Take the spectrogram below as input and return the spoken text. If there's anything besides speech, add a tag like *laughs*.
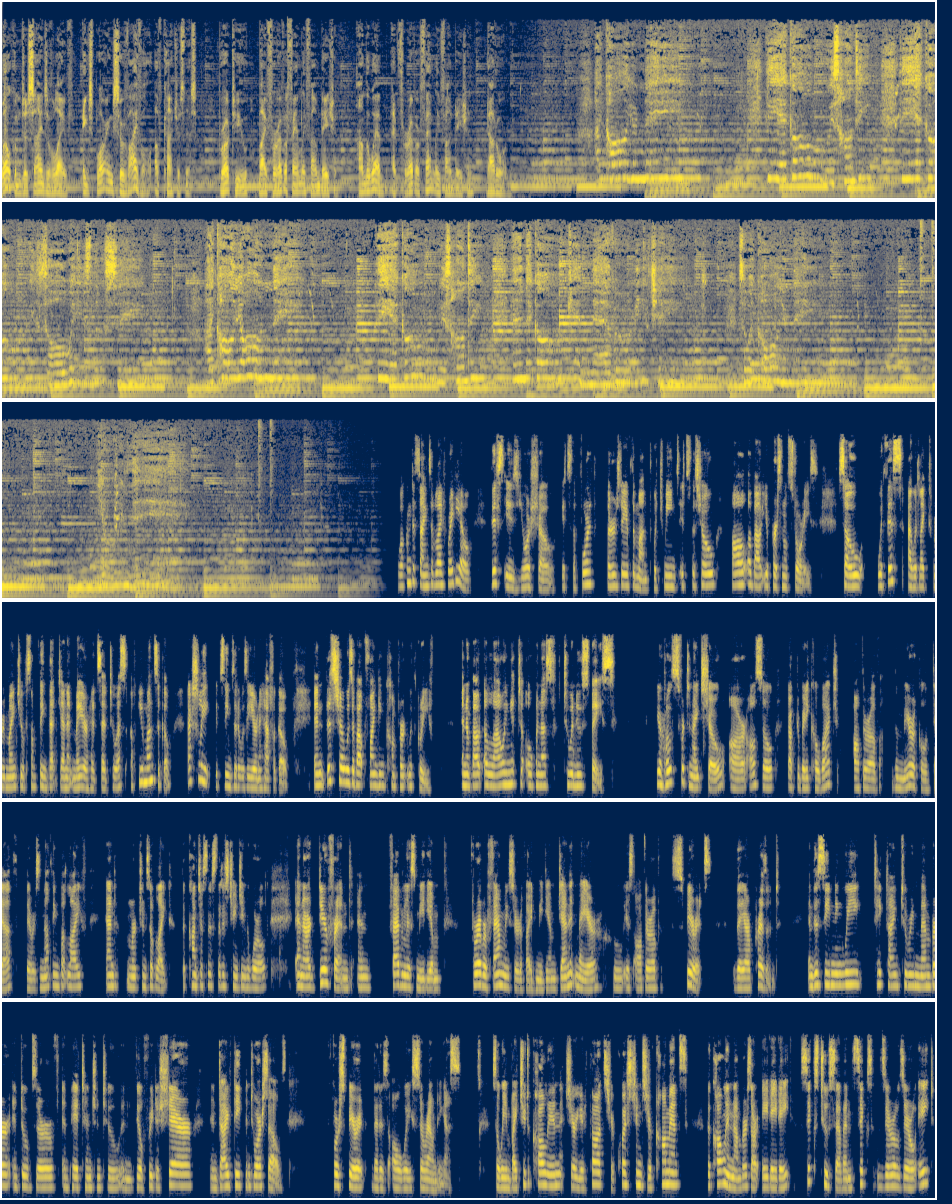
Welcome to Signs of Life, exploring survival of consciousness. Brought to you by Forever Family Foundation on the web at foreverfamilyfoundation.org. I call your name. The echo is haunting. The echo is always the same. I call your name. The echo is haunting. An echo Welcome to Signs of Life Radio. This is your show. It's the fourth Thursday of the month, which means it's the show all about your personal stories. So, with this, I would like to remind you of something that Janet Mayer had said to us a few months ago. Actually, it seems that it was a year and a half ago. And this show was about finding comfort with grief and about allowing it to open us to a new space. Your hosts for tonight's show are also Dr. Betty Kovacs, author of The Miracle of Death, There is Nothing But Life, and Merchants of Light, The Consciousness That is Changing the World, and our dear friend and fabulous medium, Forever Family Certified Medium, Janet Mayer, who is author of Spirits, They Are Present. And this evening we take time to remember and to observe and pay attention to and feel free to share and dive deep into ourselves for spirit that is always surrounding us. So we invite you to call in, share your thoughts, your questions, your comments. The call in numbers are 888 627 6008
